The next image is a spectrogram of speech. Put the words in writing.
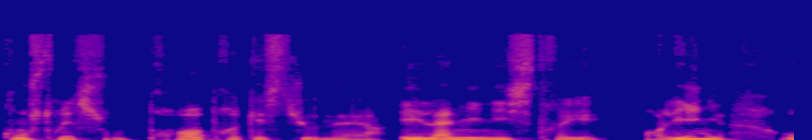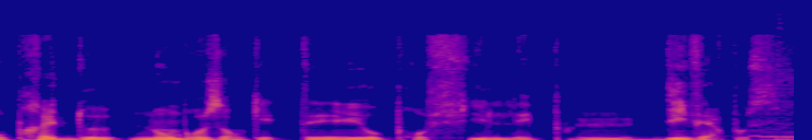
construire son propre questionnaire et l'administrer en ligne auprès de nombreux enquêtés aux profils les plus divers possibles.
